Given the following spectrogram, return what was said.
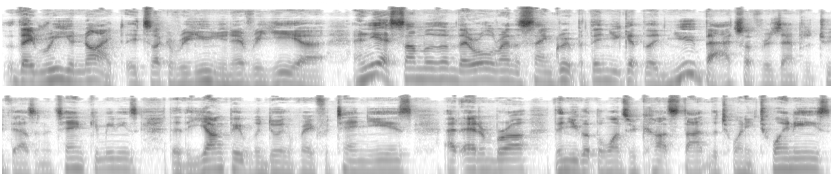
they reunite. It's like a reunion every year. And yes, some of them, they're all around the same group. But then you get the new batch, so for example, the 2010 comedians, they're the young people been doing it for 10 years at Edinburgh. Then you got the ones who can't start in the 2020s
